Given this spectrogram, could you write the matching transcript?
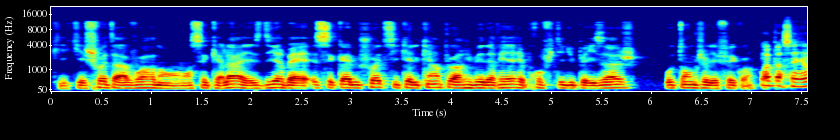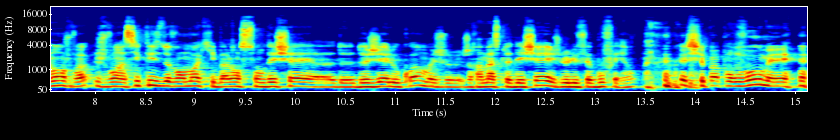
qui, qui est chouette à avoir dans, dans ces cas-là et se dire ben c'est quand même chouette si quelqu'un peut arriver derrière et profiter du paysage autant que je l'ai fait quoi. Moi personnellement, je vois je vois un cycliste devant moi qui balance son déchet euh, de, de gel ou quoi, moi je, je ramasse le déchet et je le lui fais bouffer hein. je sais pas pour vous mais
